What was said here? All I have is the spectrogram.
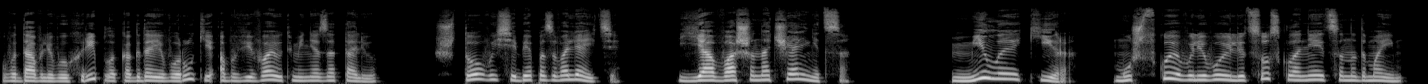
выдавливаю хрипло, когда его руки обвивают меня за талию. Что вы себе позволяете? Я ваша начальница. Милая Кира, мужское волевое лицо склоняется над моим.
